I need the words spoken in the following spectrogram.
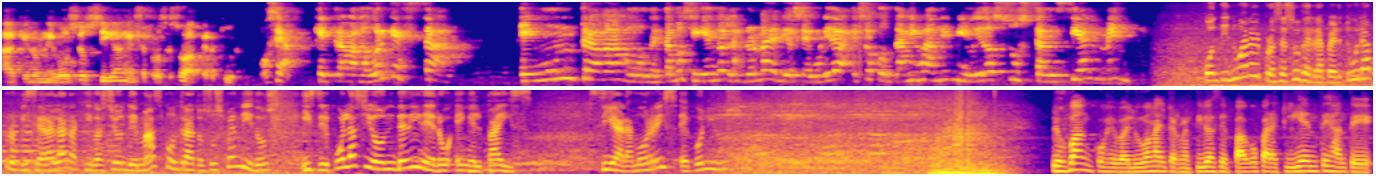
a que los negocios sigan ese proceso de apertura. O sea, que el trabajador que está en un trabajo donde estamos siguiendo las normas de bioseguridad, esos contagios han disminuido sustancialmente. Continuar el proceso de reapertura propiciará la reactivación de más contratos suspendidos y circulación de dinero en el país. Ciara Morris, Econews. Los bancos evalúan alternativas de pago para clientes ante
